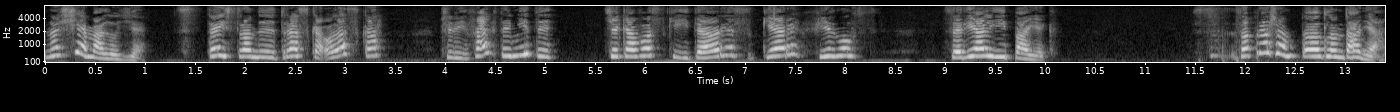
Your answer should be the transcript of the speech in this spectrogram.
No siema ludzie, z tej strony Traska Olaska, czyli fakty, mity, ciekawostki i teorie z gier, filmów, seriali i bajek. Zapraszam do oglądania.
